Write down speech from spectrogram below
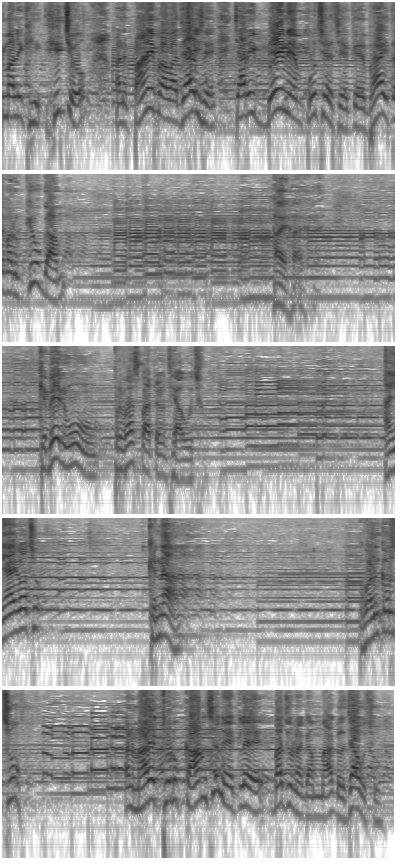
માલિક ખીચ્યો અને પાણી પાવા જાય છે, ત્યારે બેન એમ પૂછે છે કે, ભાઈ, તમારું કયું ગામ? હાય હાય કે, બેન, હું પ્રભાસ પાટણથી આવું છું. અહીંયા આવ્યો છો? કે, ના. વણકર છું. અને મારે થોડું કામ છે ને, એટલે બાજુના ગામમાં આગળ જાઉં છું.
